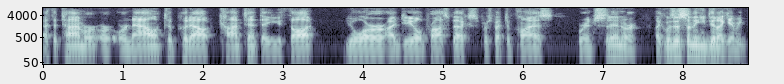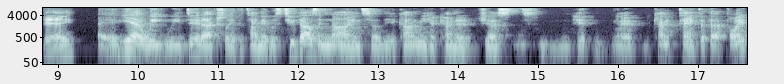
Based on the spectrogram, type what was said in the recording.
at the time or, or, or now to put out content that you thought your ideal prospects, prospective clients were interested in? Or like, was this something you did like every day? Uh, yeah, we, we did actually at the time. It was 2009, so the economy had kind of just hit, you know, kind of tanked at that point.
